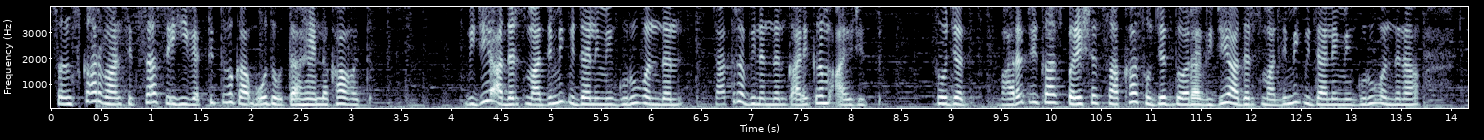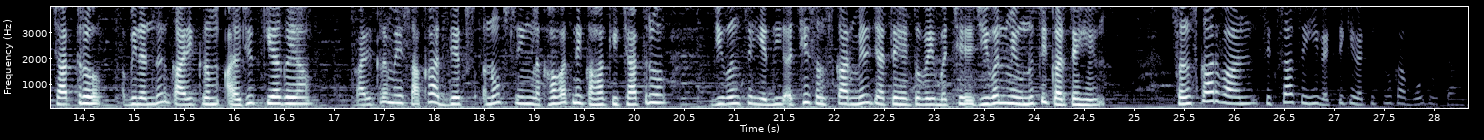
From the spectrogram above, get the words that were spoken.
संस्कारवान शिक्षा से ही व्यक्तित्व का बोध होता है, लखावत। विजय आदर्श माध्यमिक विद्यालय में गुरु वंदन, छात्र अभिनंदन कार्यक्रम आयोजित। सोजत, भारत विकास परिषद शाखा सोजत द्वारा विजय आदर्श माध्यमिक विद्यालय में गुरु वंदना, छात्र अभिनंदन कार्यक्रम आयोजित किया गया। कार्यक्रम में शाखा अध्यक्ष अनूप सिंह लखावत ने कहा कि छात्र जीवन से यदि अच्छे संस्कार मिल जाते हैं तो वे बच्चे जीवन में उन्नति करते हैं। संस्कारवान शिक्षा से ही व्यक्ति के व्यक्तित्व का बोध होता है।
